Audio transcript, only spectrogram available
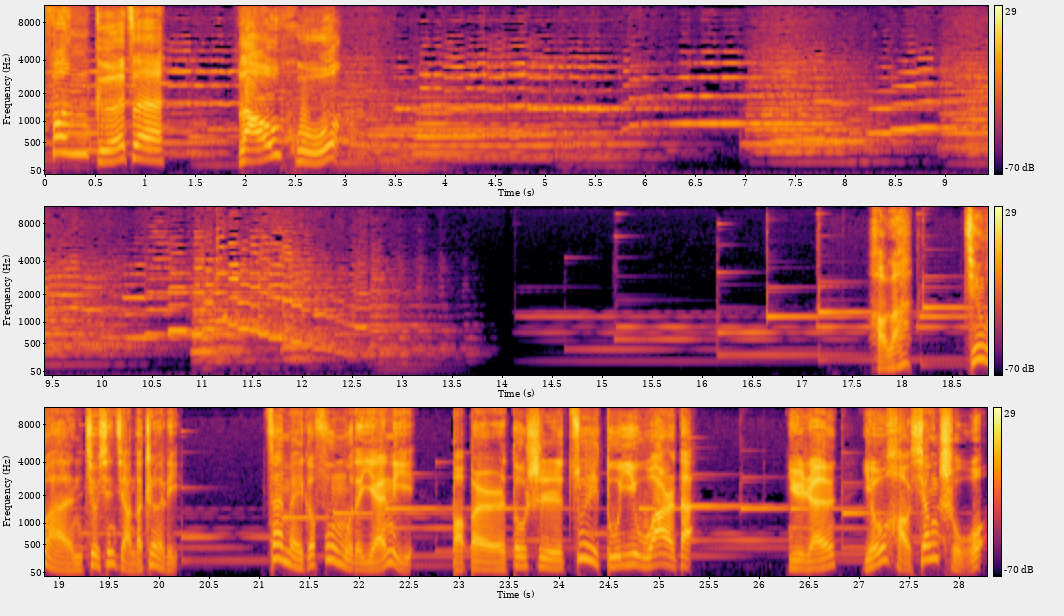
方格子老虎。好了，今晚就先讲到这里。在每个父母的眼里，宝贝儿都是最独一无二的。与人友好相处，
